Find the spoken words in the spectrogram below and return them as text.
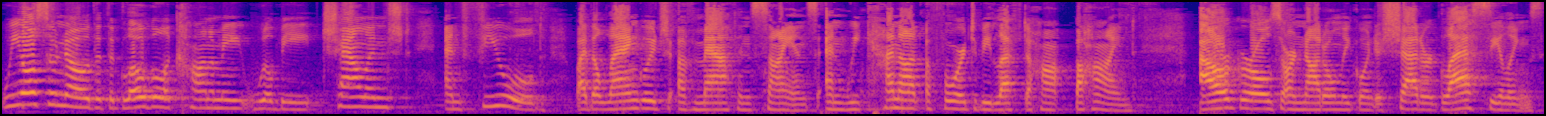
We also know that the global economy will be challenged and fueled by the language of math and science, and we cannot afford to be left behind. Our girls are not only going to shatter glass ceilings,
